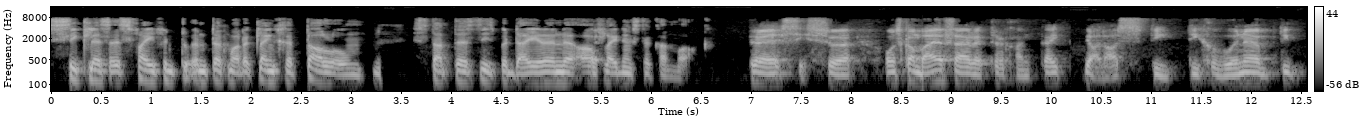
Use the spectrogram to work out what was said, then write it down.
siklus is 25 maar 'n klein getal om statisties beduidende afleidings te kan maak. Presies. So ons kan baie verder terug gaan kyk. Ja, daar's die die gewone die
